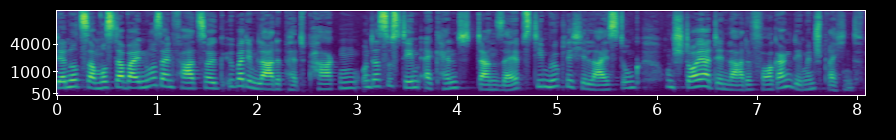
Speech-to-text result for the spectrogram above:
Der Nutzer muss dabei nur sein Fahrzeug über dem Ladepad parken und das System erkennt dann selbst die mögliche Leistung und steuert den Ladevorgang dementsprechend.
